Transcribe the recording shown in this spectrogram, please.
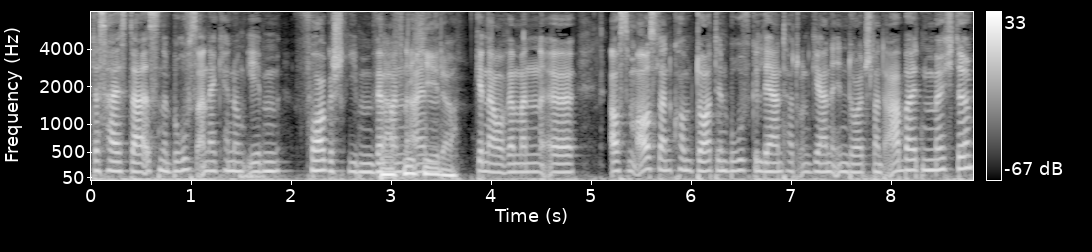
Das heißt, da ist eine Berufsanerkennung eben vorgeschrieben, wenn Darf man nicht einen, jeder. genau, wenn man äh, aus dem Ausland kommt, dort den Beruf gelernt hat und gerne in Deutschland arbeiten möchte.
